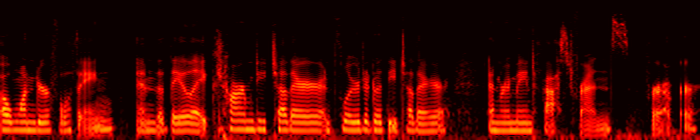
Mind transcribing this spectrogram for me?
a wonderful thing and that they like charmed each other and flirted with each other and remained fast friends forever.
